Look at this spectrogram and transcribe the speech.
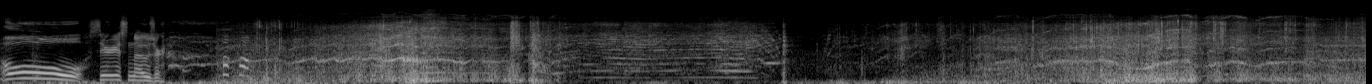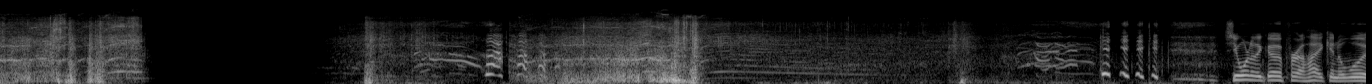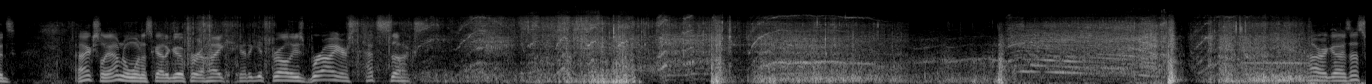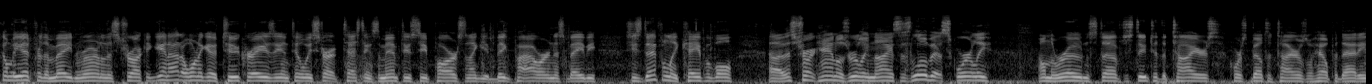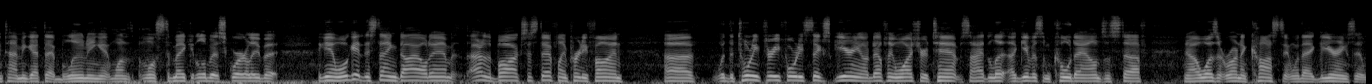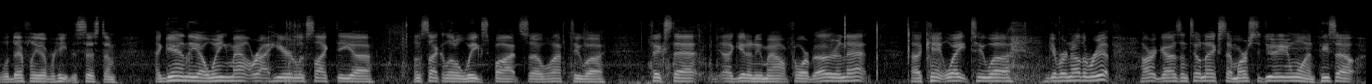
Oh, serious noser. she wanted to go for a hike in the woods. Actually, I'm the one that's got to go for a hike. Got to get through all these briars. That sucks. All right, guys, that's gonna be it for the maiden run on this truck. Again, I don't wanna go too crazy until we start testing some M2C parts and I get big power in this baby. She's definitely capable. Uh, this truck handles really nice. It's a little bit squirrely on the road and stuff just due to the tires. Of course, belted tires will help with that. Anytime you got that ballooning, it wants, wants to make it a little bit squirrely. But again, we'll get this thing dialed in. Out of the box, it's definitely pretty fun. Uh, with the 2346 gearing, I'll definitely watch your temps. I had to let, I give it some cool downs and stuff. You know, I wasn't running constant with that gearing, so it will definitely overheat the system. Again, the uh, wing mount right here looks like the uh, looks like a little weak spot, so we'll have to uh, fix that, uh, get a new mount for it. But other than that, I can't wait to uh, give her another rip. All right, guys, until next time, RC Dude 81. Peace out.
